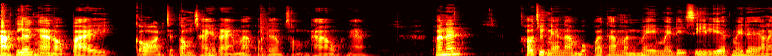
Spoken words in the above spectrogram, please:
หากเลื่อนงานออกไปก่อนจะต้องใช้แรงมากกว่าเดิม 2 เท่านะเพราะนั้น เขาจึงแนะนำบอกว่าถ้ามันไม่ไม่ได้ซีเรียสไม่ได้อะไร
